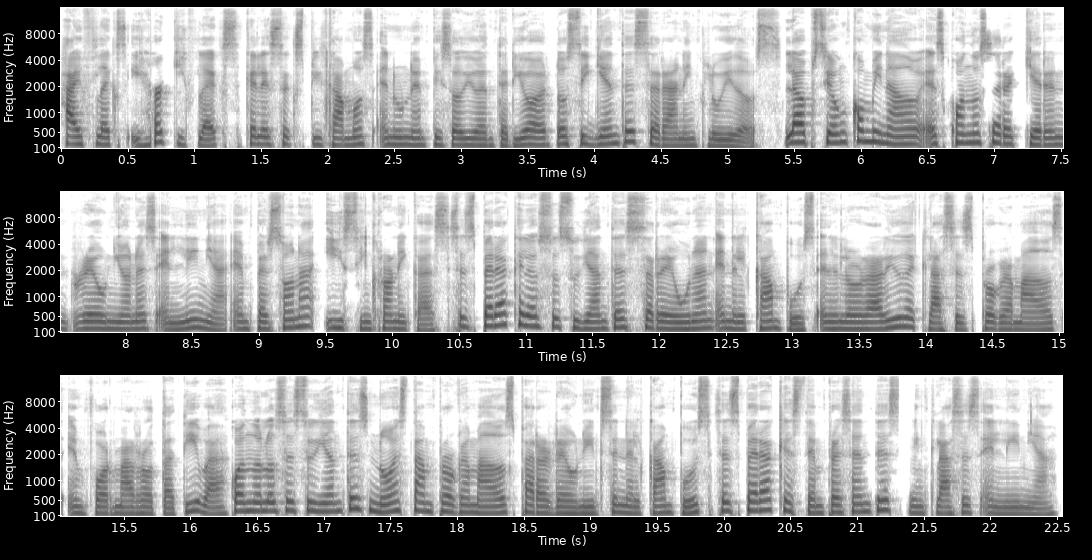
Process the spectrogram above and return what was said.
HighFlex y HerkyFlex que les explicamos en un episodio anterior, los siguientes serán incluidos. La opción combinado es cuando se requieren reuniones en línea, en persona y sincrónicas. Se espera que los estudiantes se reúnan en el campus en el horario de clases programados en forma rotativa. Cuando los estudiantes no están programados para reunirse en el campus, se espera que estén presentes en clases en línea.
